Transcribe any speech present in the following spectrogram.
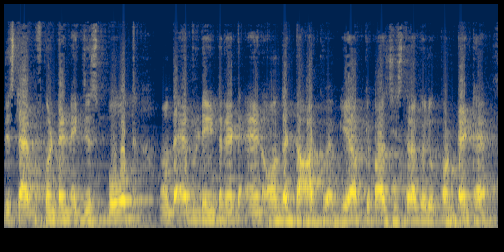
this type of content exist both on the everyday internet and on the dark web ये आपके पास जिस तरह का जो कंटेंट है,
